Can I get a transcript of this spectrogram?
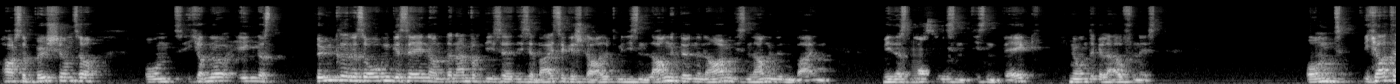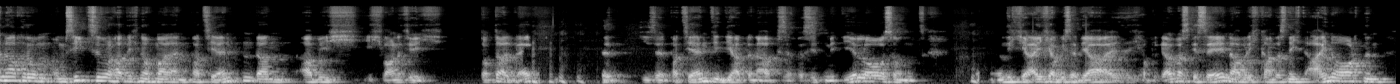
paar so Büsche und so. Und ich habe nur irgendwas Dünkleres oben gesehen und dann einfach diese, diese weiße Gestalt mit diesen langen, dünnen Armen, diesen langen, dünnen Beinen, wie das mhm. diesen, diesen Weg hinuntergelaufen ist. Und ich hatte nachher um, um 17 Uhr hatte ich nochmal einen Patienten, dann habe ich, ich war natürlich total weg. Diese Patientin, die hat dann auch gesagt, was ist denn mit dir los? Und, und ich, ja, ich habe gesagt, ja, ich habe gerade was gesehen, aber ich kann das nicht einordnen.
